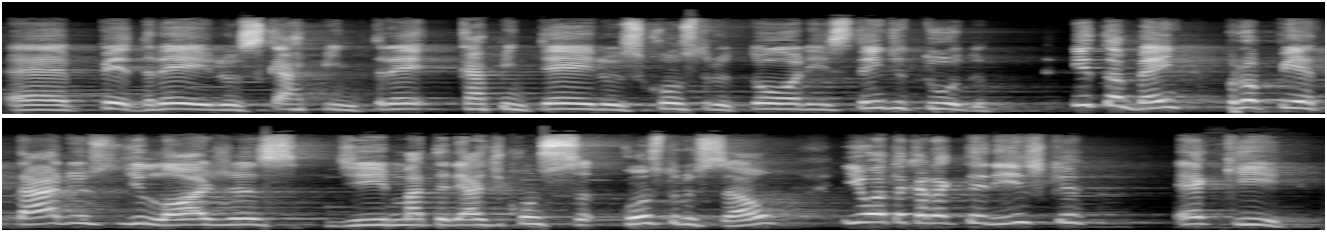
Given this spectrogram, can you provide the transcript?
é, pedreiros, carpinteiros, construtores, tem de tudo. E também proprietários de lojas de materiais de construção. E outra característica é que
